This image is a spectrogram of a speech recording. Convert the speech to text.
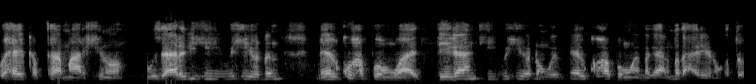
waxay qabtaa maarkino wasaaradihii wixii oo dhan meel ku habboon waayo deegaankii wixii oo dhan meel ku habboon waayo magaalo madax inay noqoto.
